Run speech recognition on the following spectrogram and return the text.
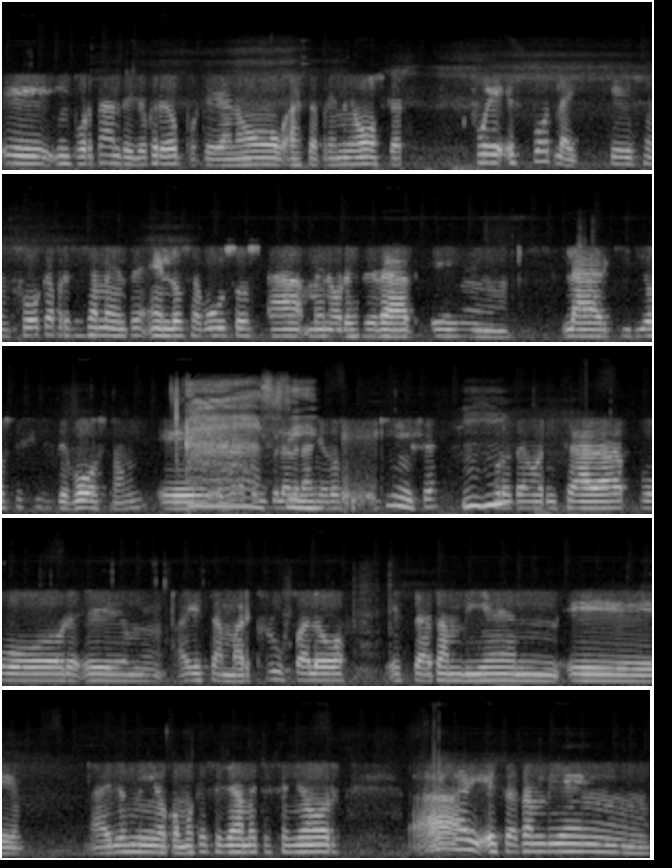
eh, importante, yo creo, porque ganó hasta premio Oscar, fue Spotlight, que se enfoca precisamente en los abusos a menores de edad en la arquidiócesis de Boston. Eh, es una Ah, película sí. del año 2015, Ujú. protagonizada por, eh, ahí está Mark Ruffalo, está también, eh, ay Dios mío, ¿cómo es que se llama este señor? Ay, está también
